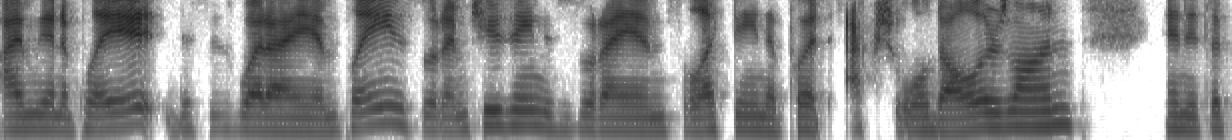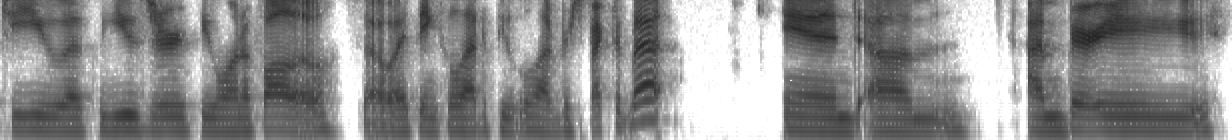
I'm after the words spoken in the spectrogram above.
I'm going to play it. This is what I am playing. This is what I'm choosing. This is what I am selecting to put actual dollars on. And it's up to you as the user if you want to follow. So I think a lot of people have respected that. And um, I'm very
